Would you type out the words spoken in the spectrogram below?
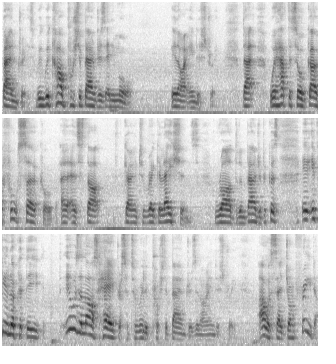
boundaries. We, we can't push the boundaries anymore in our industry. That we have to sort of go full circle and, and start going to regulations rather than boundary. Because if, you look at the, who was the last hairdresser to really push the boundaries in our industry? I would say John Frieda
